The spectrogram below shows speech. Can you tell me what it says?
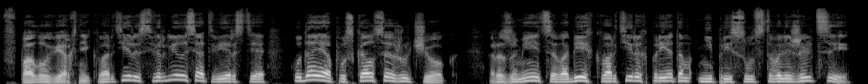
В полу верхней квартиры сверлилось отверстие, куда и опускался жучок. Разумеется, в обеих квартирах при этом не присутствовали жильцы,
